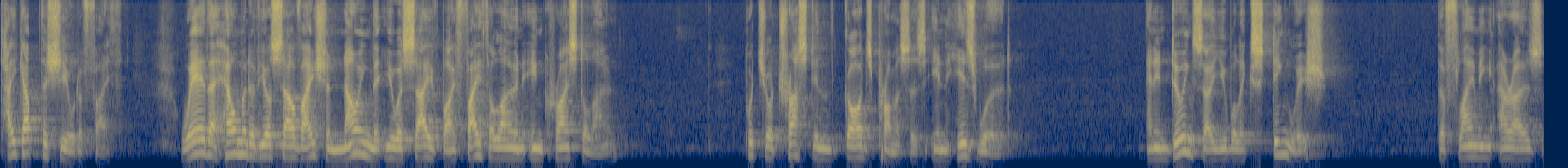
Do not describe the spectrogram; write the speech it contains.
Take up the shield of faith. Wear the helmet of your salvation, knowing that you are saved by faith alone in Christ alone. Put your trust in God's promises, in His word. And in doing so, you will extinguish the flaming arrows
